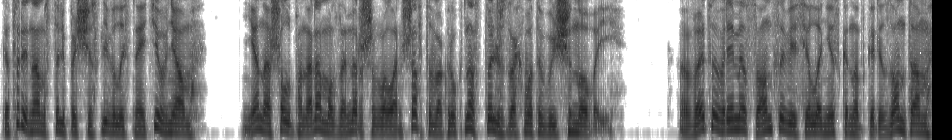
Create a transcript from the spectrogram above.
который нам столь посчастливилось найти в нем, я нашел панораму замерзшего ландшафта вокруг нас столь же захватывающей новой. В это время солнце висело низко над горизонтом,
